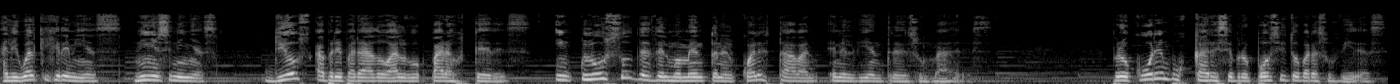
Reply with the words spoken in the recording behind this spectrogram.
Al igual que Jeremías, niños y niñas, Dios ha preparado algo para ustedes, incluso desde el momento en el cual estaban en el vientre de sus madres. Procuren buscar ese propósito para sus vidas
